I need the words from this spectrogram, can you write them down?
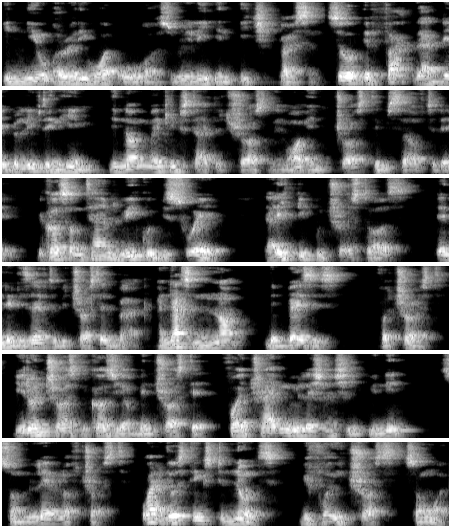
He knew already what was really in each person. So the fact that they believed in him did not make him start to trust them or entrust himself to them. Because sometimes we could be swayed that if people trust us, then they deserve to be trusted back. And that's not the basis for trust. You don't trust because you have been trusted. For a thriving relationship, you need some level of trust. What are those things to note before you trust someone?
